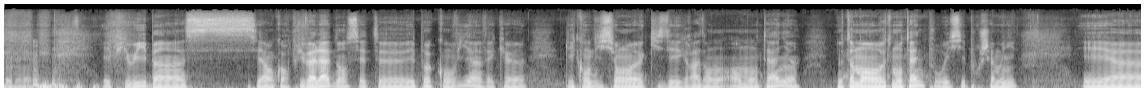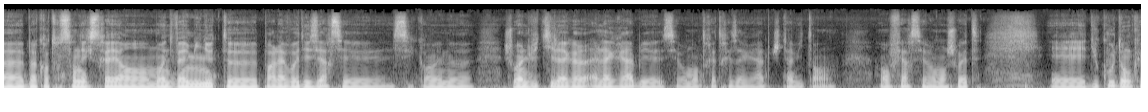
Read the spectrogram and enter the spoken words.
Et puis oui, ben, c'est encore plus valable dans cette époque qu'on vit avec les conditions qui se dégradent en montagne notamment en haute montagne pour ici, pour Chamonix. Et euh, bah, quand on s'en extrait en moins de 20 minutes euh, par la voie des airs, c'est quand même euh, joindre l'utile à, l'agréable et c'est vraiment très très agréable. Je t'invite à, en faire, c'est vraiment chouette. Et du coup, donc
